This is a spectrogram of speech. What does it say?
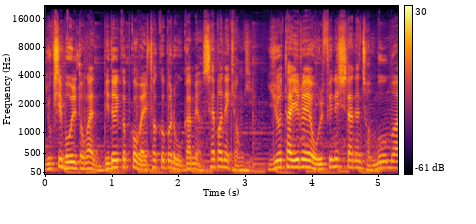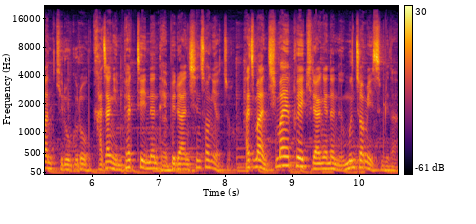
65일 동안 미들급과 웰터급을 오가며 세 번의 경기, 유효타 1회의 올피니시라는 전무후무한 기록으로 가장 임팩트 있는 데뷔를 한 신성이었죠. 하지만 치마예프의 기량에는 의문점이 있습니다.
